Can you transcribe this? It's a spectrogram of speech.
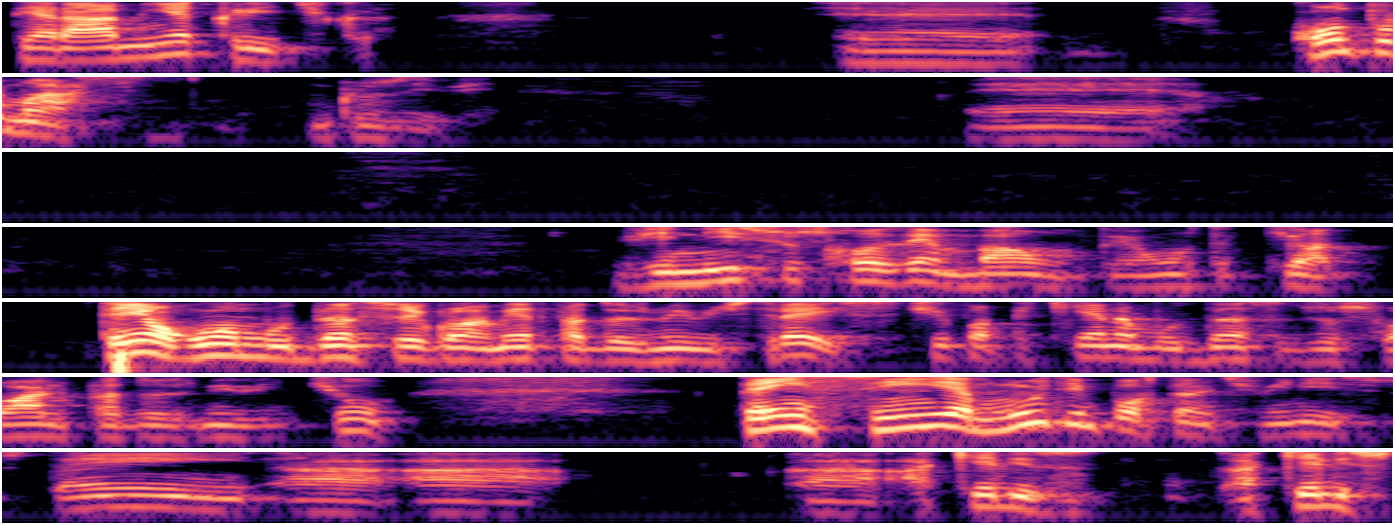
terá a minha crítica. É, quanto mais, inclusive. É, Vinícius Rosenbaum pergunta aqui, ó, tem alguma mudança de regulamento para 2023? Tipo a pequena mudança de usuário para 2021? Tem sim, é muito importante, Vinícius. Tem a, a, a, aqueles, aqueles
